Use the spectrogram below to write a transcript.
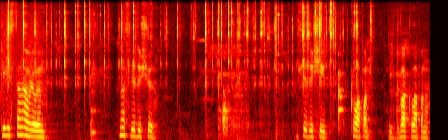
Перестанавливаем на следующую следующий клапан или два клапана.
